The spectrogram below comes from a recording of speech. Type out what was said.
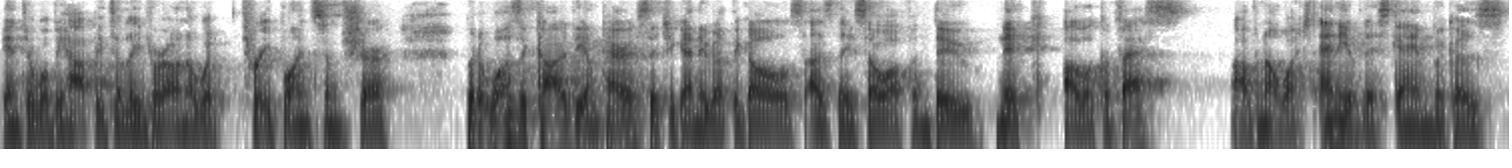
Inter will be happy to leave Verona with three points, I'm sure. But it was Icardi and Perisic again who got the goals, as they so often do. Nick, I will confess, I've not watched any of this game because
